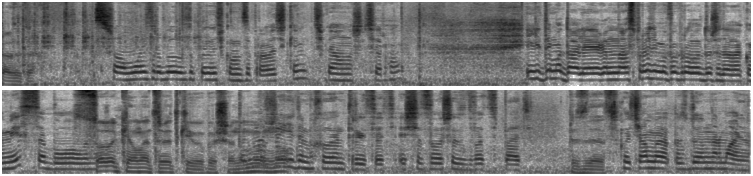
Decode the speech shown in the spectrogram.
Розказуйте. Що, ми зробили зупиночку на заправочці, чекаємо нашу чергу. І йдемо далі. Насправді ми вибрали дуже далеко місце, бо 40 кілометрів від Києва пише. Та ми вже їдемо хвилин 30 і ще залишилось 25. піздець. Хоча ми пиздуємо нормально.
